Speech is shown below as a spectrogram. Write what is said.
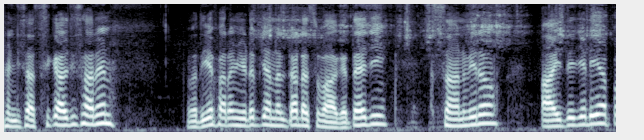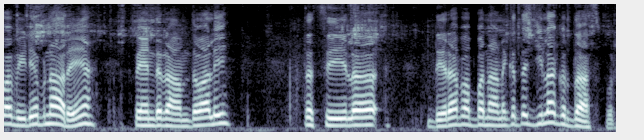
ਹਾਂਜੀ, ਸਤਿ ਸ਼੍ਰੀ ਅਕਾਲ ਜੀ ਸਾਰਿਆਂ ਨੂੰ। ਵਧੀਆ ਫਾਰਮ YouTube ਚੈਨਲ ਤੁਹਾਡਾ ਸਵਾਗਤ ਹੈ ਜੀ। ਕਿਸਾਨ ਵੀਰੋ, ਅੱਜ ਦੇ ਜਿਹੜੇ ਆਪਾਂ ਵੀਡੀਓ ਬਣਾ ਰਹੇ ਆ ਪਿੰਡ ਰਾਮਦਵਾਲੀ, ਤਹਿਸੀਲ ਡੇਰਾ ਬਾਬਾ ਨਾਨਕ ਤੇ ਜ਼ਿਲ੍ਹਾ ਗੁਰਦਾਸਪੁਰ।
